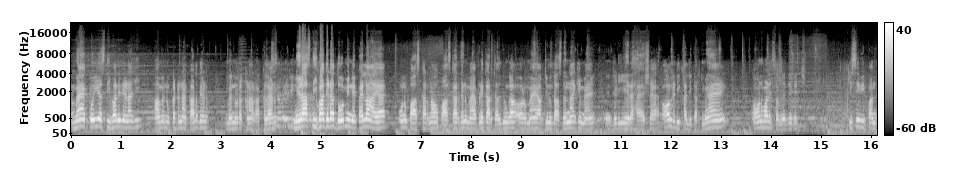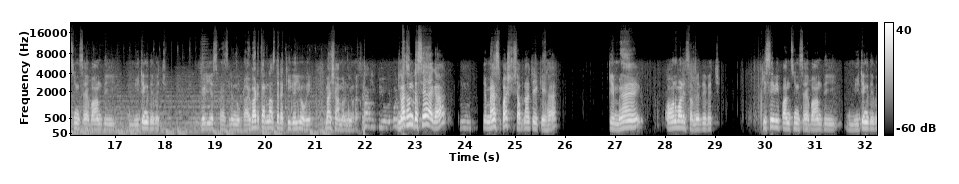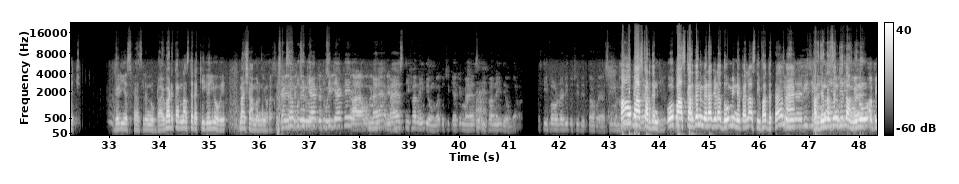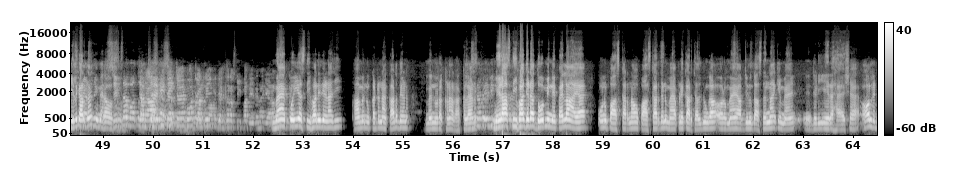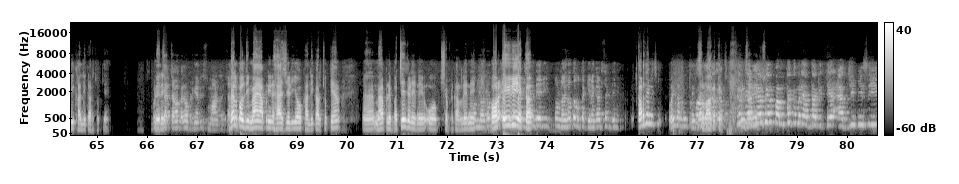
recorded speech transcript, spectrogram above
ਮੈਂ ਕੋਈ ਅਸਤੀਫਾ ਨਹੀਂ ਦੇਣਾ ਜੀ। ਹਾਂ ਮੈਨੂੰ ਕੱਢਣਾ ਕੱਢ ਦੇਣ ਮੈਨੂੰ ਰੱਖਣਾ ਰੱਖ ਲੈਣ। ਮੇਰਾ ਅਸਤੀਫਾ ਜਿਹੜਾ 2 ਮਹੀਨੇ ਪਹਿਲਾਂ ਆਇਆ ਉਹਨੂੰ ਪਾਸ ਕਰਨਾ ਉਹ ਪਾਸ ਕਰ ਦੇਣ ਮੈਂ ਆਪਣੇ ਘਰ ਚੱਲ ਜਾਊਂਗਾ ਔਰ ਮੈਂ ਆਪ ਜੀ ਨੂੰ ਦੱਸ ਦਿੰਦਾ ਕਿ ਮੈਂ ਜਿਹੜੀ ਇਹ ਰਹਾਇਸ਼ ਹੈ ਆਲਰੇਡੀ ਖਾਲੀ ਕਰ ਮੈਂ ਆਉਣ ਵਾਲੇ ਸਮੇਂ ਦੇ ਵਿੱਚ ਕਿਸੇ ਵੀ ਪੰਜ ਸਿੰਘ ਸਹਿਬਾਨ ਦੀ ਮੀਟਿੰਗ ਦੇ ਵਿੱਚ ਜਿਹੜੀ ਇਸ ਫੈਸਲੇ ਨੂੰ ਡਾਇਵਰਟ ਕਰਨ ਵਾਸਤੇ ਰੱਖੀ ਗਈ ਹੋਵੇ ਮੈਂ ਸ਼ਾਮਲ ਨਹੀਂ ਹੋਣਾ। ਮੈਂ ਤੁਹਾਨੂੰ ਦੱਸਿਆ ਹੈਗਾ। ਕਿ ਮੈਂ ਸਪਸ਼ਟ ਸ਼ਬਦਾਂ 'ਚ ਇਹ ਕਿਹਾ ਕਿ ਮੈਂ ਆਉਣ ਵਾਲੇ ਸਮੇਂ ਦੇ ਵਿੱਚ ਕਿਸੇ ਵੀ ਪੰਜ ਸਿੰਘ ਸਹਿਬਾਨ ਦੀ ਮੀਟਿੰਗ ਦੇ ਵਿੱਚ ਜਿਹੜੀ ਇਸ ਫੈਸਲੇ ਨੂੰ ਡਾਇਵਰਟ ਕਰਨ ਵਾਸਤੇ ਰੱਖੀ ਗਈ ਹੋਵੇ ਮੈਂ ਸ਼ਾਮਲ ਨਹੀਂ ਹੋਣਾ। ਸਿੰਘ ਸਾਹਿਬ ਤੁਸੀਂ ਕਿਹਾ ਤੁਸੀਂ ਕਿਹਾ ਕਿ ਮੈਂ ਮੈਂ ਅਸਤੀਫਾ ਨਹੀਂ ਦੇਵਾਂਗਾ ਤੁਸੀਂ ਕਿਹਾ ਕਿ ਮੈਂ ਅਸਤੀਫਾ ਨਹੀਂ ਦੇਵਾਂਗਾ ਅਸਤੀਫਾ ਆਲਰੇਡੀ ਤੁਸੀਂ ਦਿੱਤਾ ਹੋਇਆ ਸੀ ਹਾਂ ਉਹ ਪਾਸ ਕਰ ਦੇਣ ਜੀ ਉਹ ਪਾਸ ਕਰ ਦੇਣ ਮੇਰਾ ਜਿਹੜਾ 2 ਮਹੀਨੇ ਪਹਿਲਾਂ ਅਸਤੀਫਾ ਦਿੱਤਾ ਹੈ ਮੈਂ ਹਰਜਿੰਦਰ ਸਿੰਘ ਜੀ ਧਾਮੀ ਨੂੰ ਅਪੀਲ ਕਰਦਾ ਕਿ ਮੇਰਾ ਉਸ ਸਿੰਘ ਸਾਹਿਬ ਚਰਚਾ ਚਰਚਾ ਇਹ ਵੀ ਵੀ ਸੀ ਚਰਚਾ ਬਹੁਤ ਚੱਲ ਰਹੀ ਕਿ ਜਸਦਰ ਅਸਤੀਫਾ ਦੇ ਦੇਣਾ 11 ਮੈਂ ਕੋਈ ਅਸਤੀਫਾ ਨਹੀਂ ਦੇਣਾ ਜੀ ਹਾਂ ਮੈਨੂੰ ਕੱਢਣਾ ਕੱਢ ਦੇਣ ਮੈਨੂੰ ਰੱਖਣਾ ਰੱਖ ਲੈਣ। ਮੇਰਾ ਅਸਤੀਫਾ ਜਿਹੜਾ 2 ਮਹੀਨੇ ਪਹਿਲਾਂ ਆਇਆ ਹੈ, ਉਹਨੂੰ ਪਾਸ ਕਰਨਾ ਉਹ ਪਾਸ ਕਰ ਦੇਣ ਮੈਂ ਆਪਣੇ ਘਰ ਚੱਲ ਜਾਊਂਗਾ ਔਰ ਮੈਂ ਆਪ ਜੀ ਨੂੰ ਦੱਸ ਦਿੰਦਾ ਕਿ ਮੈਂ ਜਿਹੜੀ ਇਹ ਰਹਾਇਸ਼ ਹੈ ਆਲਰੇਡੀ ਖਾਲੀ ਕਰ ਚੁੱਕਿਆ ਬੜੇ ਚਰਚਾਵਾਂ ਪਹਿਲਾਂ ਉੱਠੀਆਂ ਵੀ ਸਮਾਨ ਤੇ ਬਿਲਕੁਲ ਜੀ ਮੈਂ ਆਪਣੀ ਰਹਾਇਸ਼ ਜਿਹੜੀ ਆ ਉਹ ਖਾਲੀ ਕਰ ਚੁੱਕਿਆ। ਮੈਂ ਆਪਣੇ ਬੱਚੇ ਜਿਹੜੇ ਨੇ ਉਹ ਸ਼ਿਫਟ ਕਰ ਲਏ ਨੇ ਔਰ ਇਹ ਵੀ ਇੱਕ ਤੁਹਾਨੂੰ ਲੱਗਦਾ ਤੁਹਾਨੂੰ ਧੱਕੇ ਨਾ ਕੱਢ ਸਕਦੇ ਨੇ? ਕੱਢ ਦੇਣੇ ਜੀ ਕੋਈ ਗੱਲ ਨਹੀਂ ਸਵਾਗਤ ਹੈ ਫਿਰ ਪੰਥਕ ਮਰਿਆਦਾ ਕਿੱਥੇ ਹੈ ਐਸਜੀਪੀਸੀ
